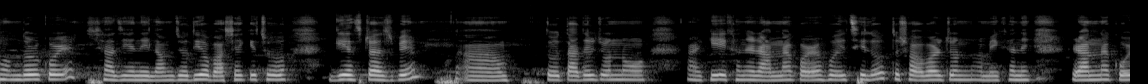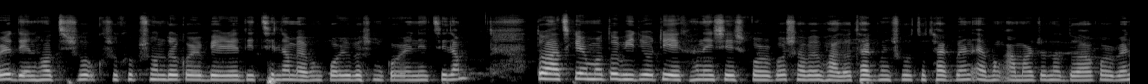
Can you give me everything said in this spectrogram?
সুন্দর করে সাজিয়ে নিলাম। যদিও বাসায় কিছু গেস্ট আসবে তো তাদের জন্য আর কি এখানে রান্না করা হয়েছিল। তো সবার জন্য আমি এখানে রান্না করে দেন হচ্ছে খুব সুন্দর করে বেড়ে দিচ্ছিলাম এবং পরিবেশন করে নিচ্ছিলাম। তো আজকের মতো ভিডিওটি এখানেই শেষ করব। সবাই ভালো থাকবেন, সুস্থ থাকবেন এবং আমার জন্য দোয়া করবেন।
